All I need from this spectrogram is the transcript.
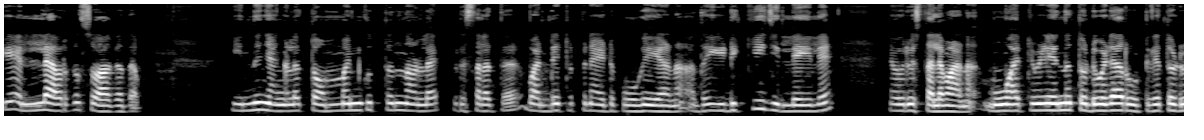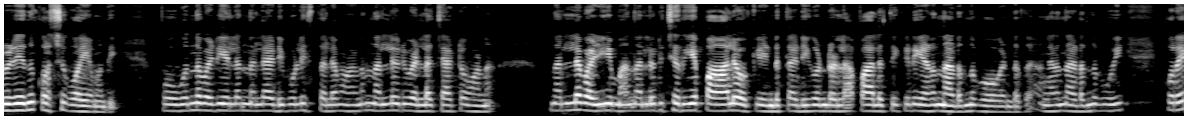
വീഡിയോയിലേക്ക് എല്ലാവർക്കും സ്വാഗതം. ഇന്ന് ഞങ്ങൾ തൊമ്മൻകുത്ത് എന്നുള്ള ഒരു സ്ഥലത്ത് വൺ ഡേ ട്രിപ്പിനായിട്ട് പോവുകയാണ്. അത് ഇടുക്കി ജില്ലയിലെ ഒരു സ്ഥലമാണ്. മൂവാറ്റുപുഴയിൽ നിന്ന് തൊടുപുഴ റൂട്ടിൽ തൊടുപുഴയിൽ നിന്ന് കുറച്ച് പോയാൽ മതി. പോകുന്ന വഴിയെല്ലാം നല്ല അടിപൊളി സ്ഥലമാണ്. നല്ലൊരു വെള്ളച്ചാട്ടമാണ്. നല്ല വഴിയുമാണ് നല്ലൊരു ചെറിയ പാലമൊക്കെ ഉണ്ട് തടി കൊണ്ടുള്ള ആ പാലത്തേക്കിടെയാണ് നടന്നു പോകേണ്ടത്. അങ്ങനെ നടന്നു പോയി കുറേ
